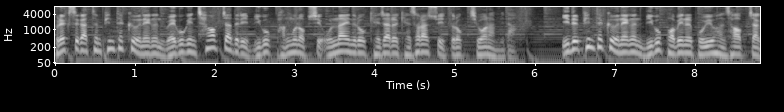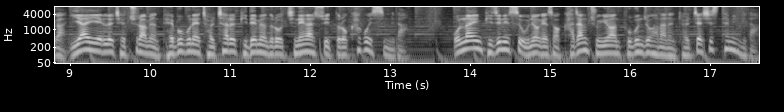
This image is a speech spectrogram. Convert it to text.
브렉스 같은 핀테크 은행은 외국인 창업자들이 미국 방문 없이 온라인으로 계좌를 개설할 수 있도록 지원합니다. 이들 핀테크 은행은 미국 법인을 보유한 사업자가 EIL을 제출하면 대부분의 절차를 비대면으로 진행할 수 있도록 하고 있습니다. 온라인 비즈니스 운영에서 가장 중요한 부분 중 하나는 결제 시스템입니다.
